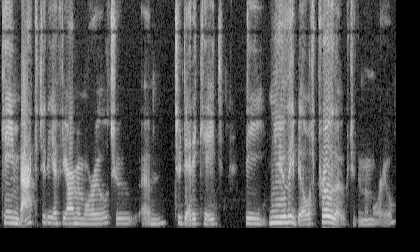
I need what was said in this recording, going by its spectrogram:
came back to the FDR Memorial to um, to dedicate the newly built prologue to the memorial.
